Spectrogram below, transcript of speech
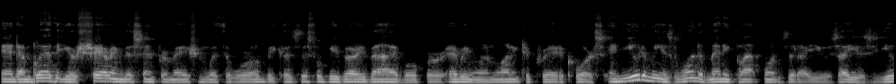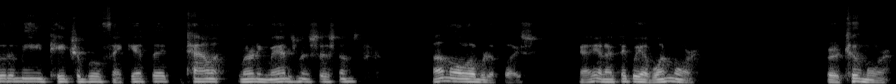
And I'm glad that you're sharing this information with the world because this will be very valuable for everyone wanting to create a course. And Udemy is one of many platforms that I use. I use Udemy, Teachable, Thinkific, Talent, Learning Management Systems. I'm all over the place. Okay. And I think we have one more or two more.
